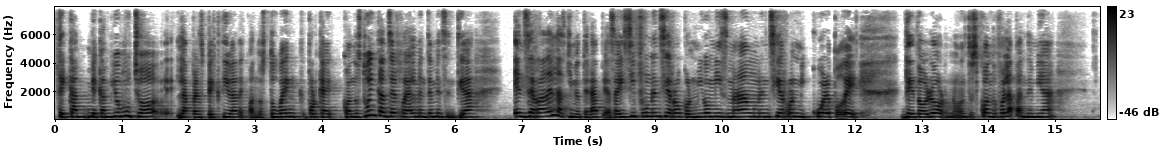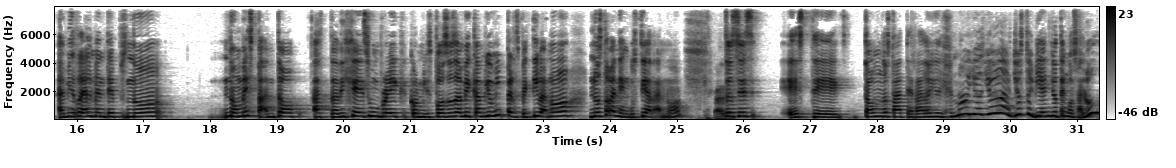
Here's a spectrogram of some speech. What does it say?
te me cambió mucho la perspectiva de cuando estuve en, porque cuando estuve en cáncer realmente me sentía encerrada en las quimioterapias. Ahí sí fue un encierro conmigo misma, un encierro en mi cuerpo de, de dolor, ¿no? Entonces, cuando fue la pandemia, a mí realmente, pues no, no me espantó. Hasta dije, es un break con mi esposo. O sea, me cambió mi perspectiva. No, no estaba ni angustiada, ¿no? Entonces, este, todo el mundo estaba aterrado. Y yo dije, no, yo, yo, yo estoy bien, yo tengo salud.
